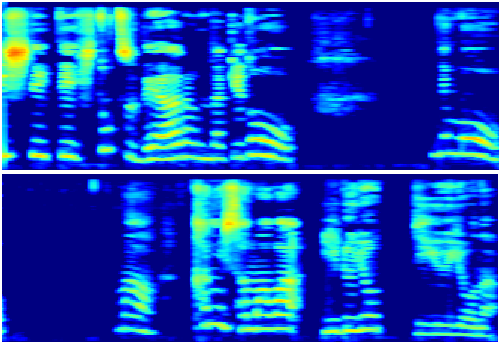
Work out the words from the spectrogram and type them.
致していて一つであるんだけど、でも、まあ、神様はいるよっていうような、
